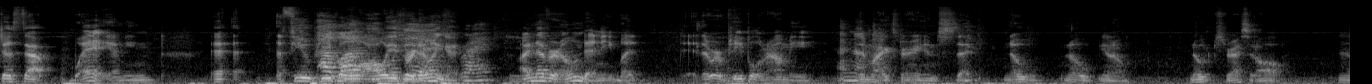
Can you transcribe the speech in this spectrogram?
just that way. I mean, eh, a, a few people lot of people always were did, doing it. right? I never owned any, but there were people around me in my experience that no, no, you know, no stress at all. Yeah.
